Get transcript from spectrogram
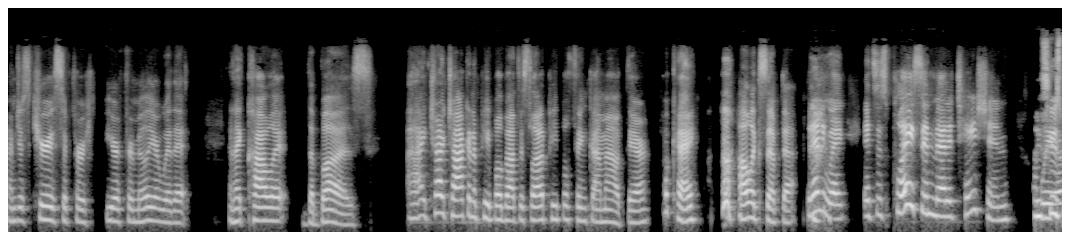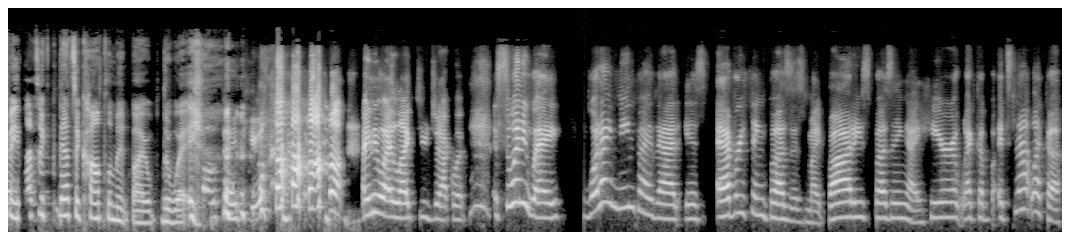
I'm just curious if you're familiar with it. And I call it the buzz. I try talking to people about this. A lot of people think I'm out there. Okay. I'll accept that. But anyway, it's this place in meditation. Excuse where... me, that's a that's a compliment by the way. oh, thank you. I knew I liked you, Jacqueline. So anyway, what I mean by that is everything buzzes. My body's buzzing. I hear it like a it's not like a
